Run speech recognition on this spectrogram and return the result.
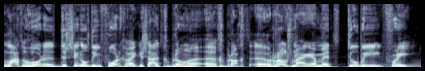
laten horen. De single die vorige week is uitgebracht. Roosmeijer met To Be Free.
